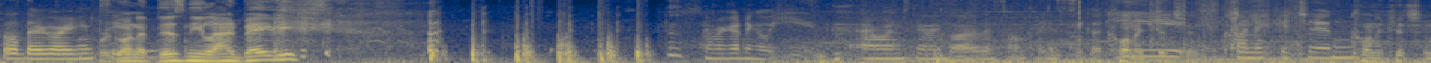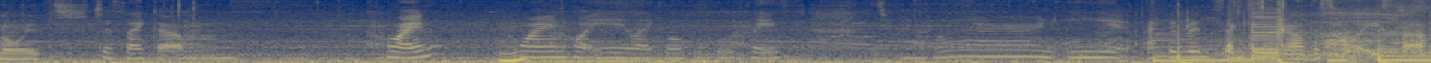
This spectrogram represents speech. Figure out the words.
so they're going to. We're going to Disneyland, baby. And we're gonna go eat. Everyone's gonna go to this one place to go Kona eat. Kitchen. Kona Kitchen. Kona Kitchen awaits. Just like um Hawaiian. Mhm. Hawaiian Hawaii like local food place. Go. I this stuff.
